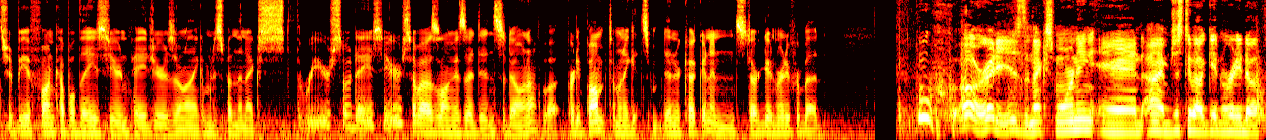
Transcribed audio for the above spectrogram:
Should be a fun couple days here in Page, Arizona. I think I'm going to spend the next three or so days here, so about as long as I did in Sedona, but pretty pumped. I'm going to get some dinner cooking and start getting ready for bed. Whew, already is the next morning, and I'm just about getting ready to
